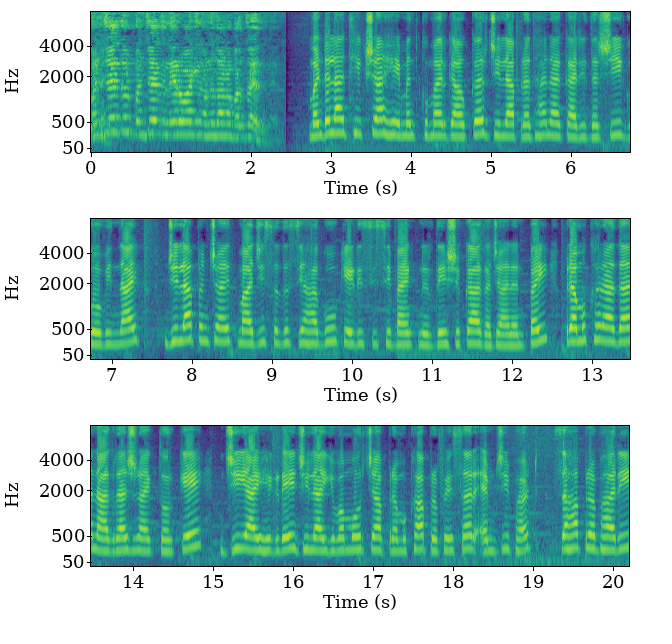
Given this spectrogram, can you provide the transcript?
ಪಂಚಾಯತ್ ಪಂಚಾಯತ್ ನೇರವಾಗಿ ಅನುದಾನ ಬರ್ತಾ ಇದೆ. ಮಂಡಲಾಧ್ಯಕ್ಷ ಹೇಮಂತ್ ಕುಮಾರ್ ಗಾಂವ್ಕರ್ ಜಿಲ್ಲಾ ಪ್ರಧಾನ ಕಾರ್ಯದರ್ಶಿ ಗೋವಿಂದ್ ನಾಯ್ಕ್ ಜಿಲ್ಲಾ ಪಂಚಾಯತ್ ಮಾಜಿ ಸದಸ್ಯ ಹಾಗೂ ಕೆಡಿಸಿಸಿ ಬ್ಯಾಂಕ್ ನಿರ್ದೇಶಕ ಗಜಾನನ್ ಪೈ ಪ್ರಮುಖರಾದ ನಾಗರಾಜ್ ನಾಯ್ಕ್ ತೋರ್ಕೆ ಜಿಐ ಹೆಗಡೆ ಜಿಲ್ಲಾ ಯುವ ಮೋರ್ಚಾ ಪ್ರಮುಖ ಪ್ರೊಫೆಸರ್ ಎಂಜಿ ಭಟ್ ಸಹ ಪ್ರಭಾರಿ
